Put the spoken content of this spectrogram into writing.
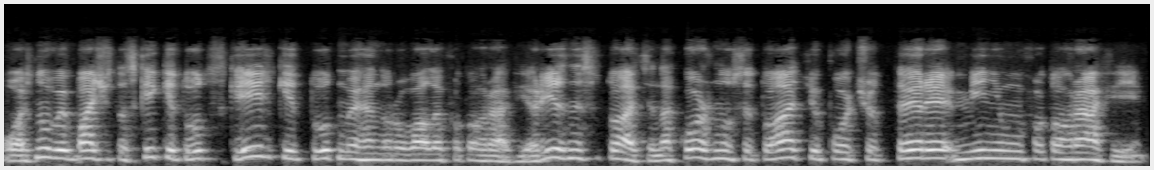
Ось, ну ви бачите, скільки тут, скільки тут ми генерували фотографії. Різні ситуації. На кожну ситуацію по 4 мінімум фотографії.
